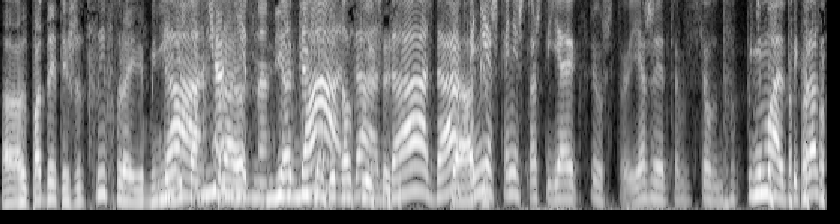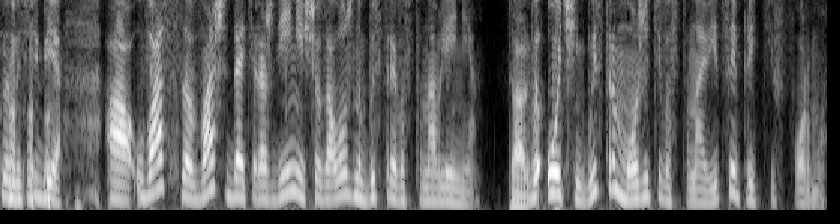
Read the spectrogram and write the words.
а, под этой же цифрой. Мне Да, не так не стра- обидно. Не обидно да, это да, слышать. Да, да, Так. конечно, конечно, потому что я говорю, что я же это все понимаю прекрасно на себе. А у вас в вашей дате рождения еще заложено быстрое восстановление. Так, Вы очень быстро можете восстановиться и прийти в форму.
